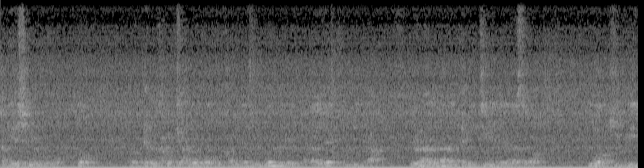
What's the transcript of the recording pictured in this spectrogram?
자기의 신을 부르고 또 어, 배를 가볍게 하려고 그 가운데 물건들을 바다에 던지니라 그러나 연나는 배 위층에 내려가서 누워 깊이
